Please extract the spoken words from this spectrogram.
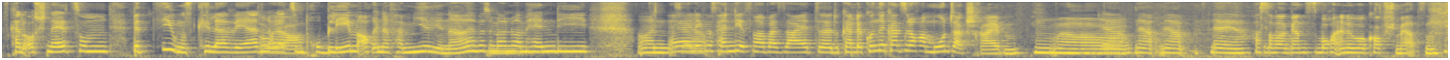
Es kann auch schnell zum Beziehungskiller werden Oh oder ja. zum Problem auch in der Familie. Ne? Du bist immer nur am Handy und Äh, ja. leg das Handy jetzt mal beiseite. Du kann, der Kunde kannst du noch am Montag schreiben. Ja. ja, ja, ja, ja, ja. Hast aber ein ganzes Wochenende über Kopfschmerzen.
